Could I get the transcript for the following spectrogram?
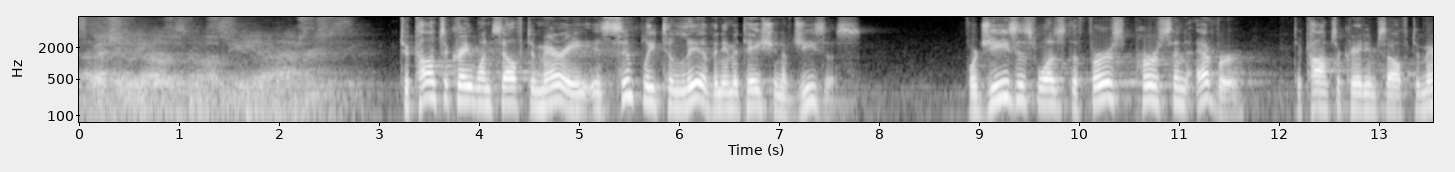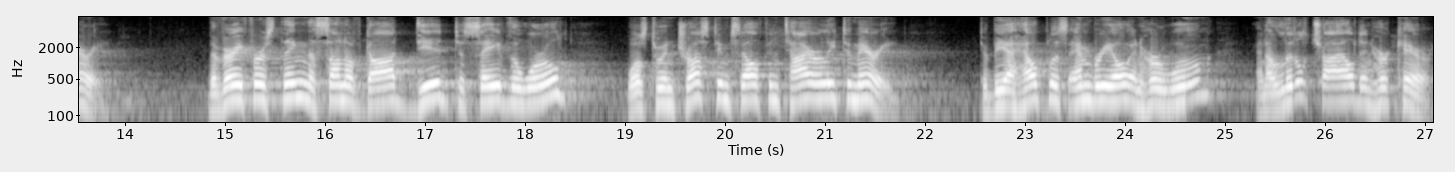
especially those most need of thy mercy. to consecrate oneself to Mary is simply to live in imitation of Jesus. For Jesus was the first person ever to consecrate himself to Mary. The very first thing the Son of God did to save the world was to entrust himself entirely to Mary, to be a helpless embryo in her womb and a little child in her care.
